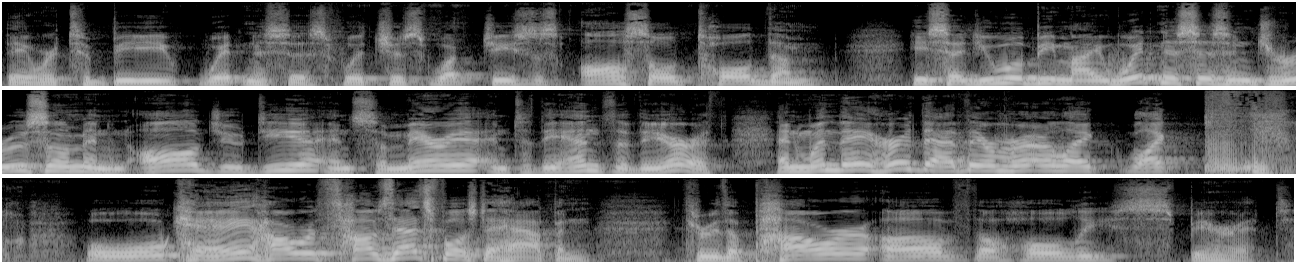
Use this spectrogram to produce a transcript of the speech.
They were to be witnesses, which is what Jesus also told them. He said, You will be my witnesses in Jerusalem and in all Judea and Samaria and to the ends of the earth. And when they heard that, they were like, like okay, how, how's that supposed to happen? Through the power of the Holy Spirit.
